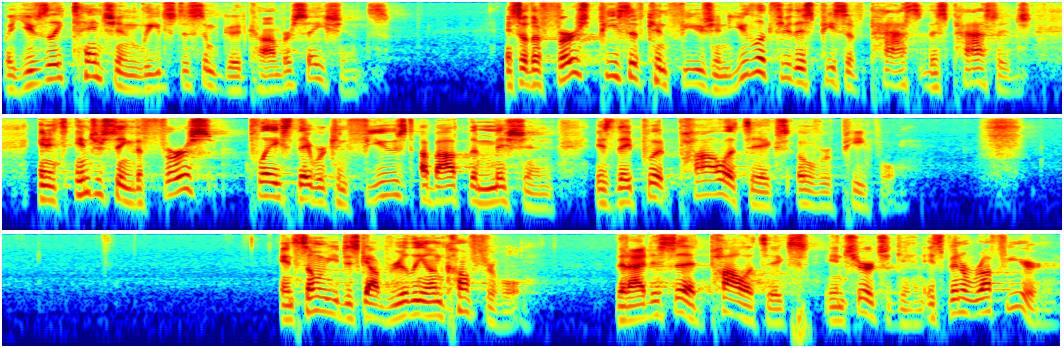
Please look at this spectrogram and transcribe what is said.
but usually tension leads to some good conversations. And so the first piece of confusion, you look through this piece of pas- this passage, and it's interesting. The first place they were confused about the mission is they put politics over people. And some of you just got really uncomfortable that I just said politics in church again. It's been a rough year.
